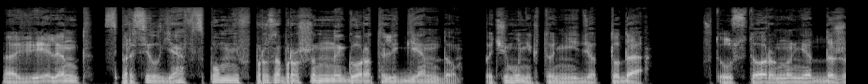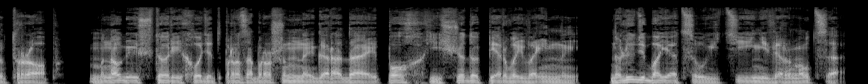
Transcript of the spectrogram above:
«А Веленд?» — спросил я, вспомнив про заброшенный город-легенду. «Почему никто не идет туда?» «В ту сторону нет даже троп. Много историй ходит про заброшенные города эпох еще до Первой войны. Но люди боятся уйти и не вернуться.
